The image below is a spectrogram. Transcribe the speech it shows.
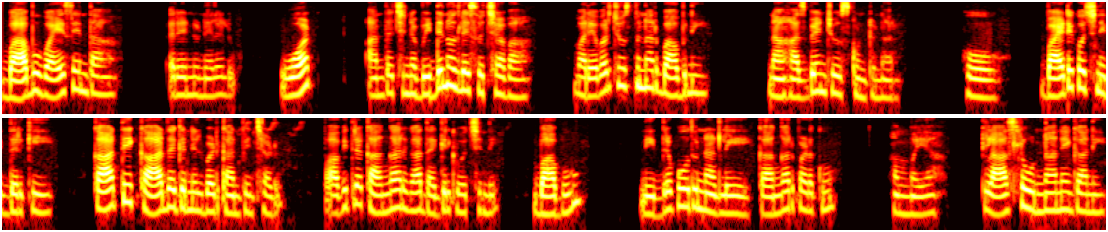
బాబు వయసు ఎంత రెండు నెలలు. వాట్? అంత చిన్న బిడ్డను వదిలేసి వచ్చావా? మరెవరు చూస్తున్నారు బాబుని? నా హస్బెండ్ చూసుకుంటున్నారు. హో బయటకు వచ్చిన ఇద్దరికి కార్తీక్ కార్ దగ్గర నిలబడి కనిపించాడు. పవిత్ర కంగారుగా దగ్గరికి వచ్చింది. బాబు నిద్రపోతున్నాడులే కంగారు పడకు. అమ్మయ్య క్లాస్లో ఉన్నానే గాని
